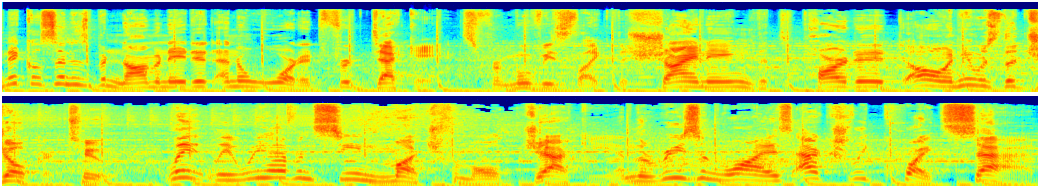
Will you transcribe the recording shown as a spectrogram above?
Nicholson has been nominated and awarded for decades, for movies like The Shining, The Departed, oh, and he was the Joker too. Lately, we haven't seen much from old Jackie, and the reason why is actually quite sad.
